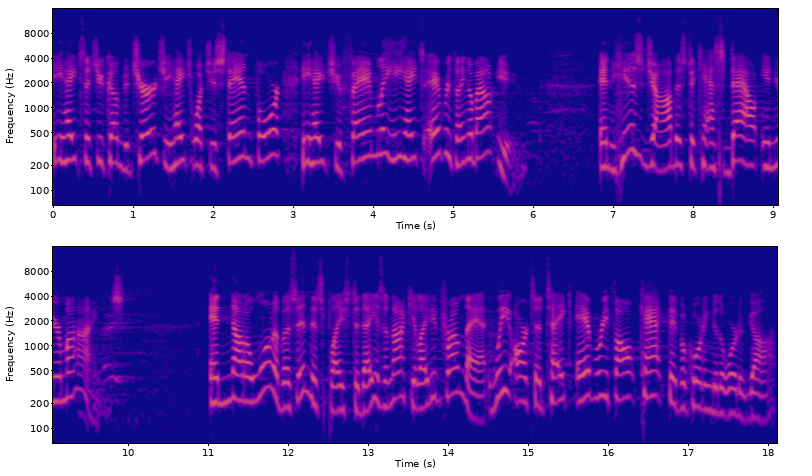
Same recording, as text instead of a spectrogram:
He hates that you come to church. He hates what you stand for. He hates your family. He hates everything about you. And his job is to cast doubt in your minds. And not a one of us in this place today is inoculated from that. We are to take every thought captive according to the Word of God.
